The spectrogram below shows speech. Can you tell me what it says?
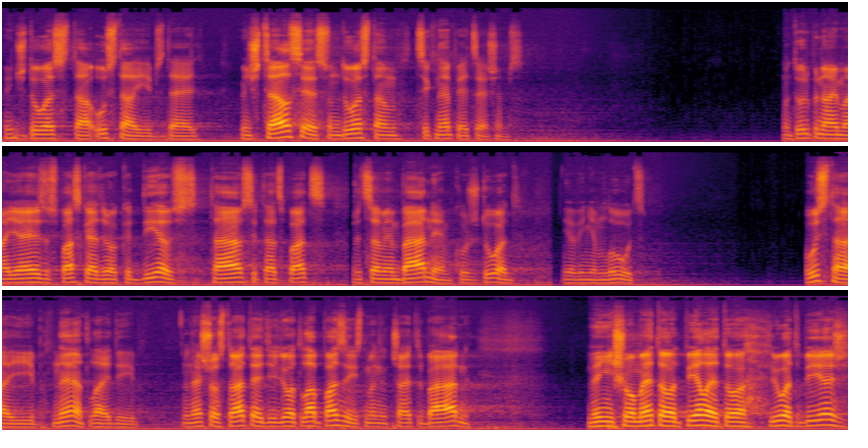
viņš dos tā uzstājības dēļ. Viņš celsies un dos tam, cik nepieciešams. Un turpinājumā Jēzus paskaidro, ka Dievs Tēvs ir tāds pats pret saviem bērniem, kurš dod ja viņam lūdz. Uzstājība, neatlaidība. Un es šo stratēģiju ļoti labi pazīstu. Man ir četri bērni. Viņi šo metodi pielieto ļoti bieži.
